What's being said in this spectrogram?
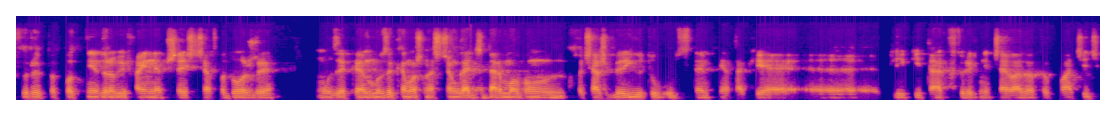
który to potnie, zrobi fajne przejścia, podłoży muzykę. Muzykę można ściągać darmową, chociażby YouTube udostępnia takie e, pliki, tak, w których nie trzeba za to płacić.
